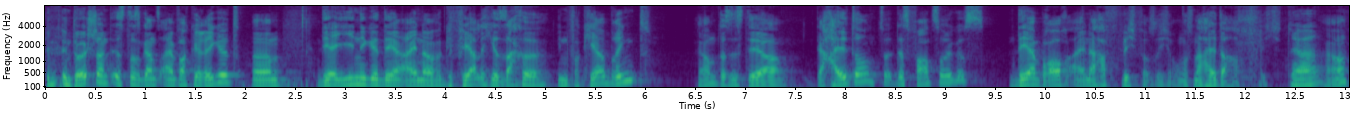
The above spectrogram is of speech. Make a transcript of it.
In, in Deutschland ist das ganz einfach geregelt. Ähm, derjenige, der eine gefährliche Sache in Verkehr bringt, ja, das ist der, der Halter des Fahrzeuges, der braucht eine Haftpflichtversicherung, das ist eine Halterhaftpflicht. Ja. ja.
